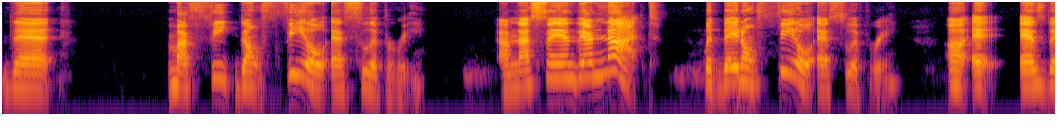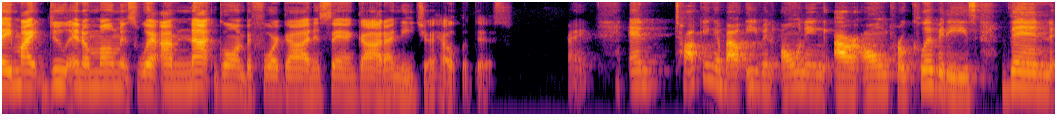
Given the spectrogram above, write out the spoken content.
that my feet don't feel as slippery. I'm not saying they're not, but they don't feel as slippery uh, as they might do in a moments where I'm not going before God and saying, God, I need your help with this. Right. And talking about even owning our own proclivities, then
